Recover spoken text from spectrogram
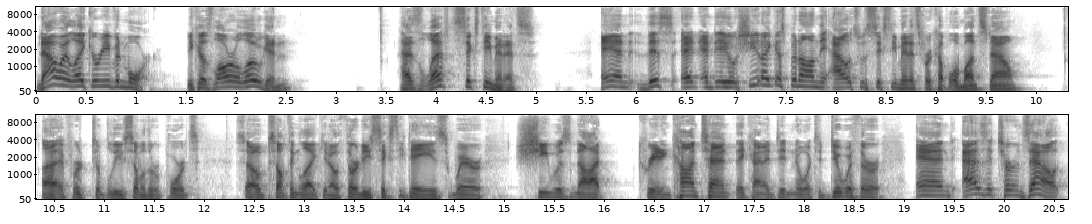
now I like her even more because Lara Logan has left 60 minutes and this, and, and you know, she had, I guess, been on the outs with 60 Minutes for a couple of months now, uh, if we're to believe some of the reports. So something like, you know, 30, 60 days where she was not creating content. They kind of didn't know what to do with her. And as it turns out,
